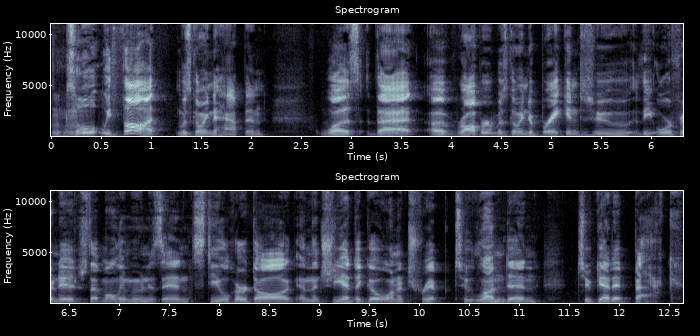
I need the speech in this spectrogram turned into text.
Mm-hmm. So, what we thought was going to happen was that uh, a robber was going to break into the orphanage that Molly Moon is in, steal her dog, and then she had to go on a trip to London to get it back.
